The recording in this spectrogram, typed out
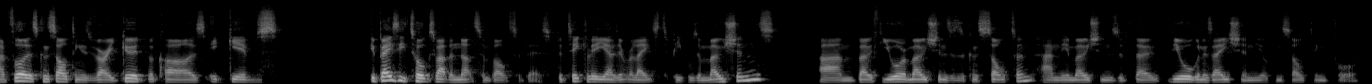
And flawless consulting is very good because it gives, it basically talks about the nuts and bolts of this, particularly as it relates to people's emotions, um, both your emotions as a consultant and the emotions of the, the organization you're consulting for.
